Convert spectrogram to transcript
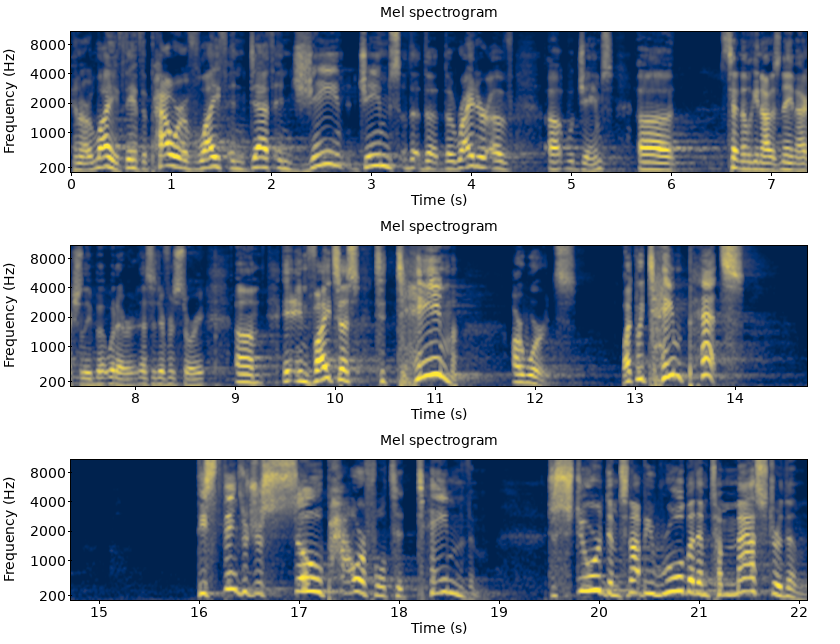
in our life. They have the power of life and death. And James, James the, the, the writer of, uh, well, James, uh, technically not his name actually, but whatever, that's a different story, um, it invites us to tame our words like we tame pets. These things which are so powerful to tame them, to steward them, to not be ruled by them, to master them.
